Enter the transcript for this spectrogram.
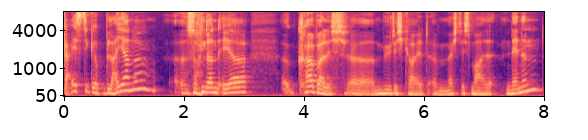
geistige Bleierne, äh, sondern eher äh, körperlich äh, Müdigkeit, äh, möchte ich es mal nennen.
